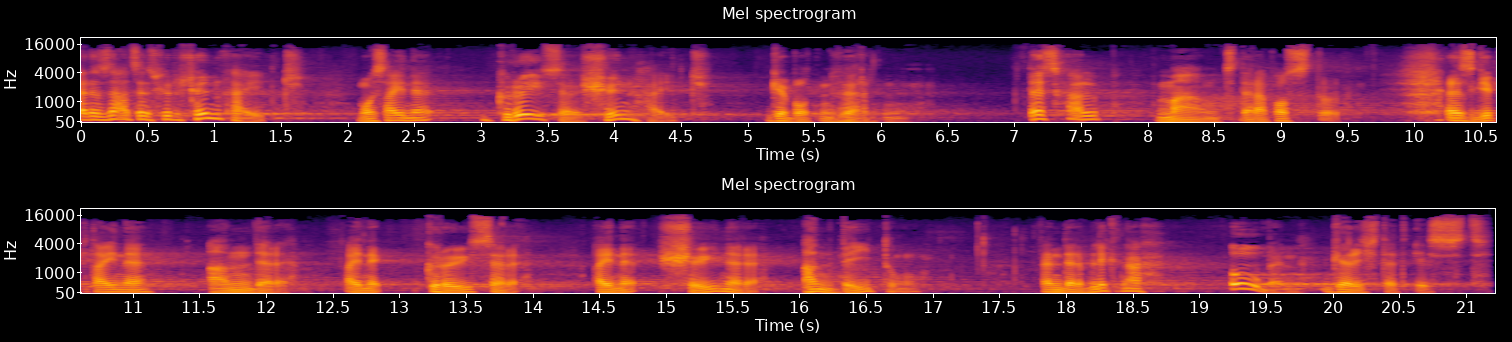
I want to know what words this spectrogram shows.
Ersatzes für Schönheit muss eine größere Schönheit geboten werden. Deshalb mahnt der Apostel. Es gibt eine andere, eine größere, eine schönere Anbetung. Wenn der Blick nach oben gerichtet ist,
